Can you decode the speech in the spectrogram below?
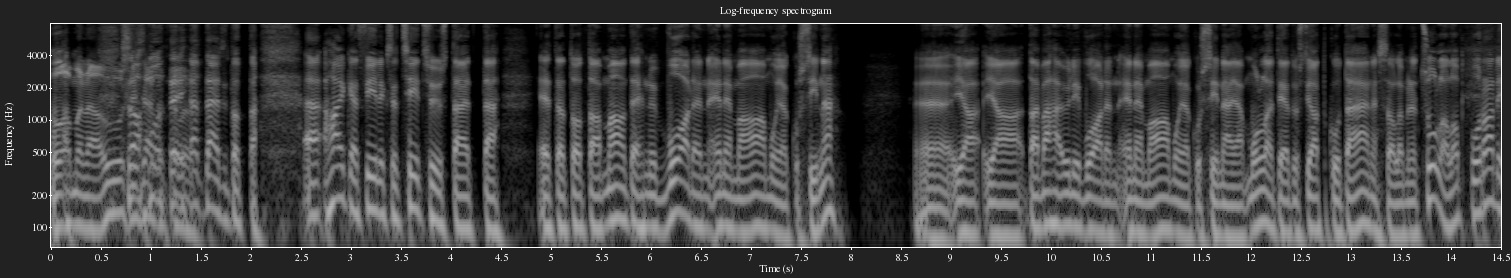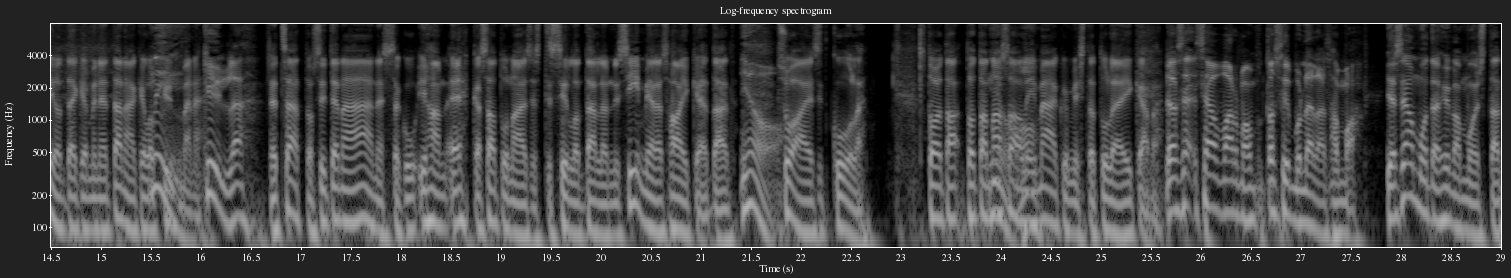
Huomenna on uusi Se on ihan täysin totta. Äh, haikeat fiilikset siitä syystä, että, että tota, mä oon tehnyt vuoden enemmän aamuja kuin sinä. Ja, ja, tai vähän yli vuoden enemmän aamuja kuin sinä. Ja mulla tietysti jatkuu tämä äänessä oleminen. Sulla loppuu radion tekeminen tänään kello Niin, 10. Kyllä. Että sä et ole sit enää äänessä, kun ihan ehkä satunnaisesti silloin tällöin. Niin siinä mielessä haikeeta, että Joo. sua ei sit kuule. Tota nasaalia Joo. määkymistä tulee ikävä. No se, se on varmaan tosi monella sama. Ja se on muuten hyvä muistaa.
